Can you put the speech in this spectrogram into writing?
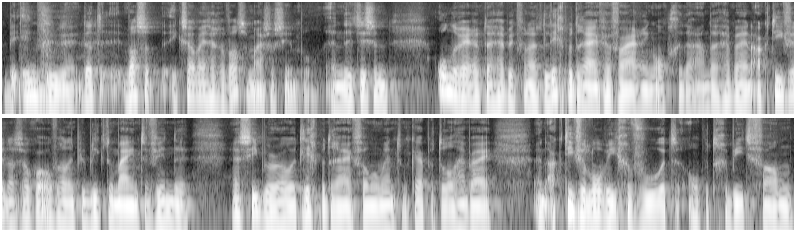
beïnvloeden. Dat was het, ik zou bijna zeggen, was het maar zo simpel. En dit is een onderwerp, daar heb ik vanuit lichtbedrijf ervaring op gedaan. Daar hebben wij een actieve, dat is ook overal in het publiek domein te vinden. En Cibero, het lichtbedrijf van Momentum Capital, hebben wij een actieve lobby gevoerd op het gebied van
